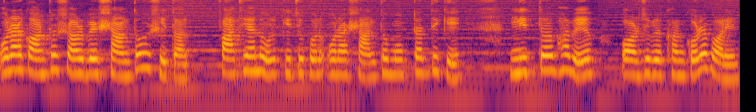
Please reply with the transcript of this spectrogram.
ওনার কণ্ঠস্বর বেশ শান্ত ও শীতল। ফাথিয়া নূর কিছুক্ষণ ওনার শান্ত মুখটার দিকে নিত্যভাবে পর্যবেক্ষণ করে বলেন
